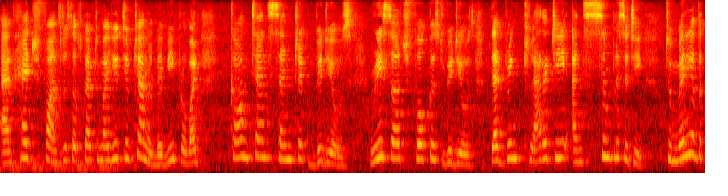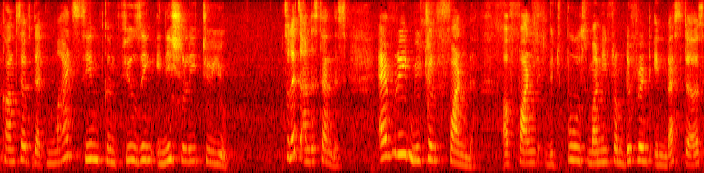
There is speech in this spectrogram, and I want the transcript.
and hedge funds, do subscribe to my YouTube channel where we provide content centric videos, research focused videos that bring clarity and simplicity to many of the concepts that might seem confusing initially to you. So let's understand this. Every mutual fund, a fund which pools money from different investors,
